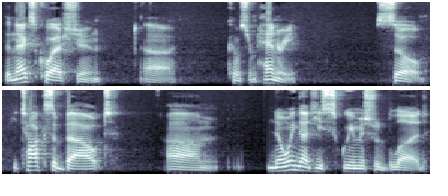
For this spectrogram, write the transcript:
The next question uh, comes from Henry. So he talks about um, knowing that he's squeamish with blood.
